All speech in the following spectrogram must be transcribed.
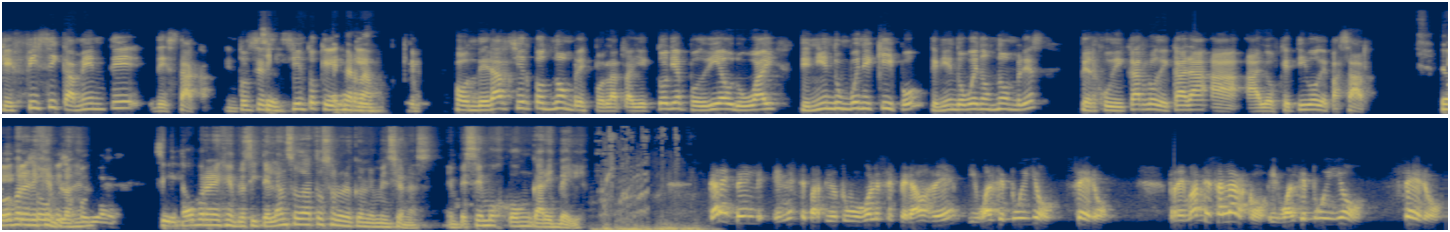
que físicamente destaca. Entonces, siento que, ponderar ciertos nombres por la trayectoria podría Uruguay, teniendo un buen equipo, teniendo buenos nombres, perjudicarlo de cara al objetivo de pasar. Te voy a poner ejemplos. ¿eh? Sí, te voy a poner ejemplos. Si te lanzo datos sobre lo que le mencionas. Empecemos con Gareth Bale tuvo goles esperados de, igual que tú y yo, cero. Remates al arco, igual que tú y yo, cero.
